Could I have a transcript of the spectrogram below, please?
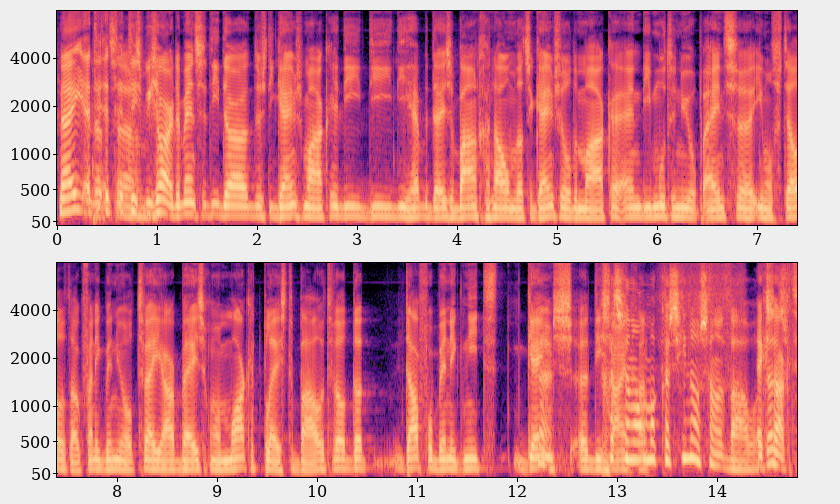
Nee, het, Dat, het, het is ehm, bizar. De mensen die daar dus die games maken, die, die, die hebben deze baan genomen dat ze games wilden maken. En die moeten nu opeens, eh, iemand vertelde het ook, van ik ben nu al twee jaar bezig om een marketplace te bouwen. Terwijl dat, daarvoor ben ik niet games eh Ze design zijn gaan- allemaal casino's aan het bouwen. Dat Exact.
